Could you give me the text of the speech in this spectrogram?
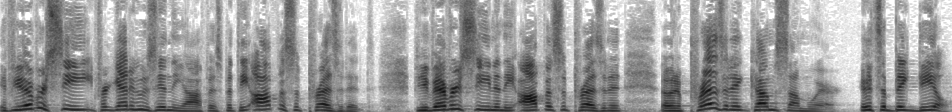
If you ever see, forget who's in the office, but the office of president, if you've ever seen in the office of president, when a president comes somewhere, it's a big deal.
